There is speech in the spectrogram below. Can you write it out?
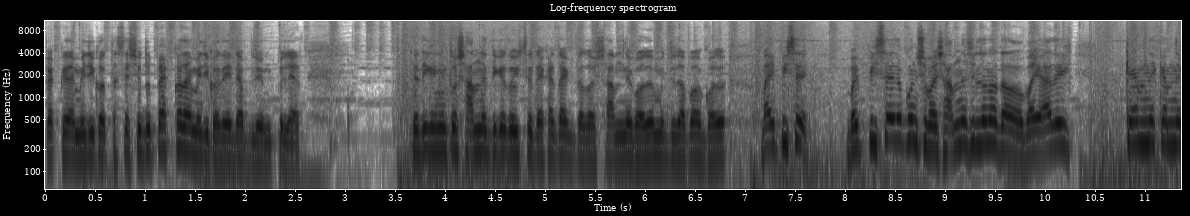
প্যাক করে মেডি করতেছে শুধু প্যাক করা মেডি করে এডাব্লিউ এম প্লেয়ার সেদিকে কিন্তু সামনের দিকে রয়েছে দেখা যাক দাদা সামনে ঘরের মধ্যে তারপর ঘর ভাই পিছে ভাই পিছাই তো কোন সময় সামনে ছিল না দাদা ভাই আরে কেমনে কেমনে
